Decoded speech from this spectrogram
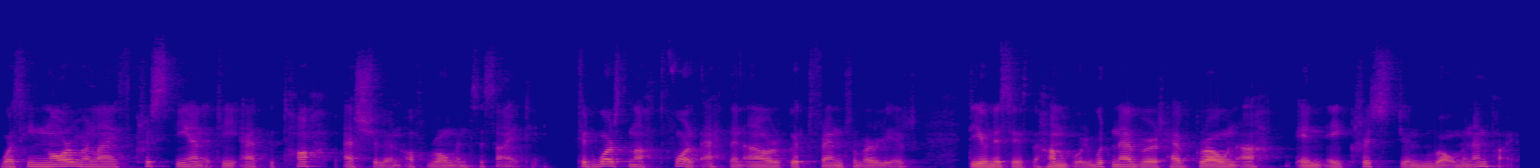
was he normalized Christianity at the top echelon of Roman society. If it was not for that, then our good friend from earlier, Dionysius the Humble, would never have grown up in a Christian Roman Empire.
